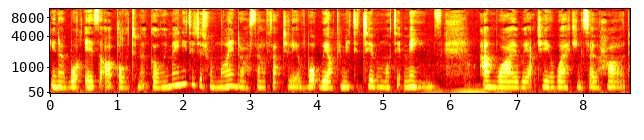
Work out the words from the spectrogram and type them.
you know, what is our ultimate goal. We may need to just remind ourselves actually of what we are committed to and what it means and why we actually are working so hard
